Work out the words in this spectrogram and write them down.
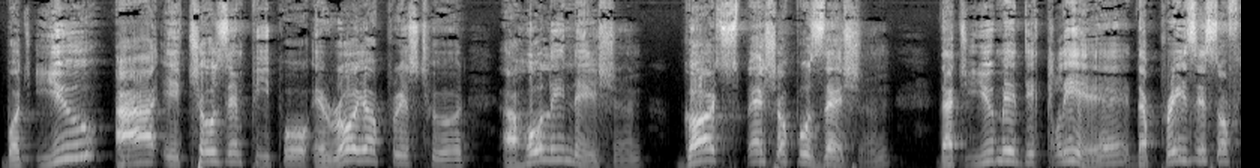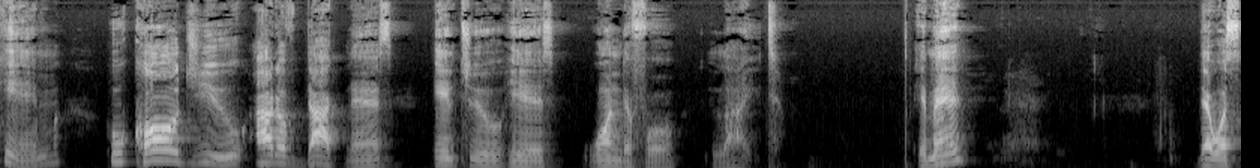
But you are a chosen people, a royal priesthood, a holy nation, God's special possession, that you may declare the praises of him who called you out of darkness into his wonderful light. Amen? There was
